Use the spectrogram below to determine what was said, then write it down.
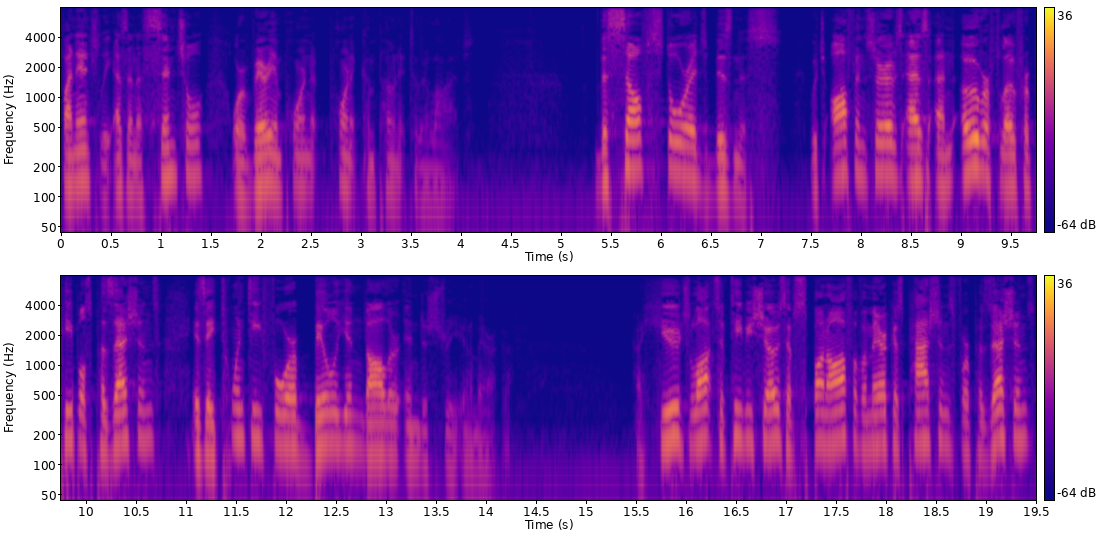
financially as an essential or very important, important component to their lives. The self storage business, which often serves as an overflow for people's possessions, is a $24 billion industry in America. A huge lots of TV shows have spun off of America's passions for possessions.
